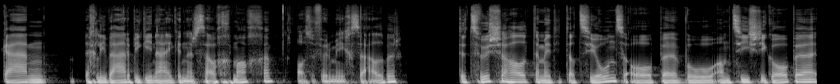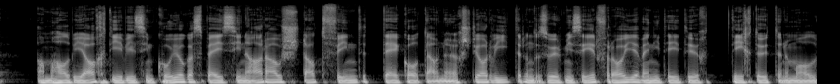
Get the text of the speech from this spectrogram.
gerne ein bisschen Werbung in eigener Sache machen, also für mich selber. Dazwischen halt der Meditationsabend, wo am Dienstag oben am halb acht jeweils im Koyoga Space in Aarau stattfindet, der geht auch nächstes Jahr weiter und es würde mich sehr freuen, wenn ich dich durch dich dort einmal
